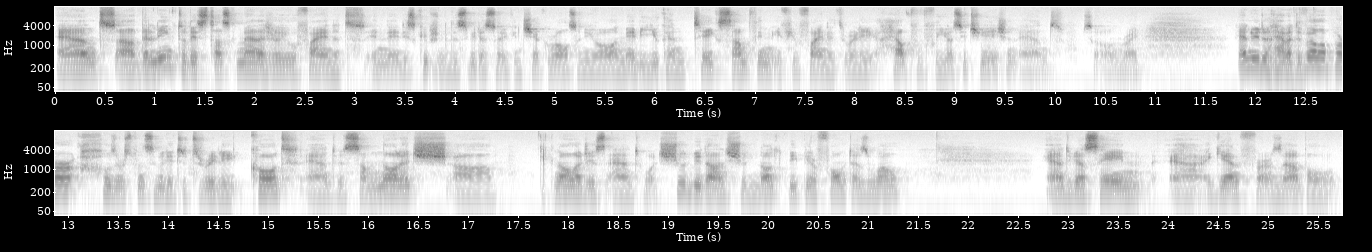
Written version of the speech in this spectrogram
And uh, the link to this task manager you'll find it in the description of this video so you can check roles on your own. Maybe you can take something if you find it really helpful for your situation and so on right And we do have a developer whose responsibility to really code and with some knowledge, uh, technologies and what should be done should not be performed as well. And we are saying, uh, again, for example,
